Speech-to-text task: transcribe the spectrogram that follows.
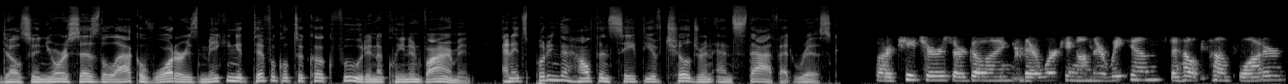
Del Senor says the lack of water is making it difficult to cook food in a clean environment, and it's putting the health and safety of children and staff at risk. Our teachers are going, they're working on their weekends to help pump water.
